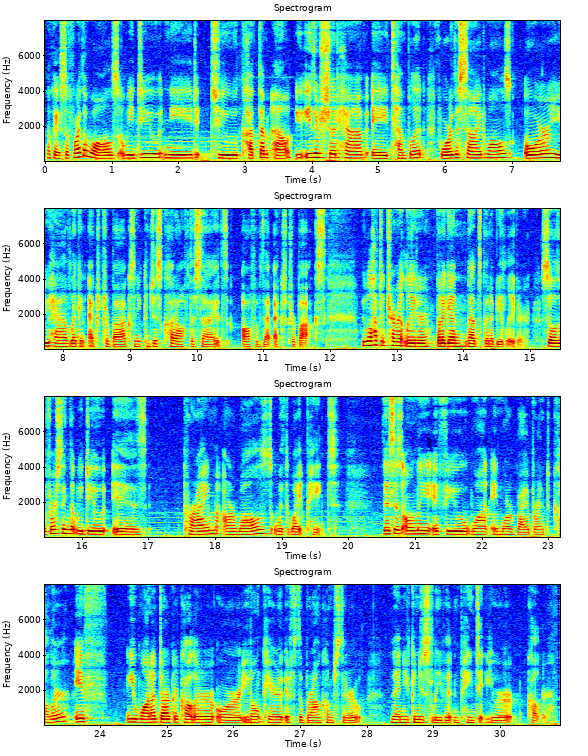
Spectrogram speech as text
Okay, so for the walls, we do need to cut them out. You either should have a template for the side walls or you have like an extra box and you can just cut off the sides off of that extra box. We will have to trim it later, but again, that's going to be later. So the first thing that we do is prime our walls with white paint. This is only if you want a more vibrant color. If you want a darker color or you don't care if the brown comes through, then you can just leave it and paint it your color.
